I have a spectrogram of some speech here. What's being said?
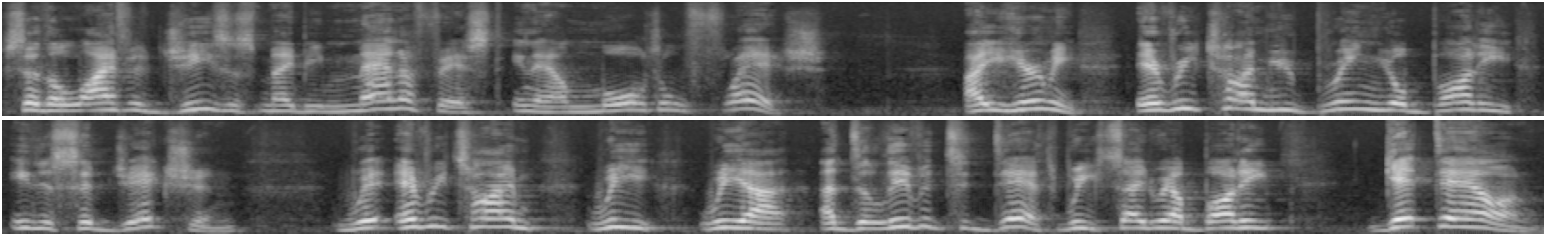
so the life of Jesus may be manifest in our mortal flesh." Are you hearing me? Every time you bring your body into subjection, every time we, we are, are delivered to death, we say to our body, Get down.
